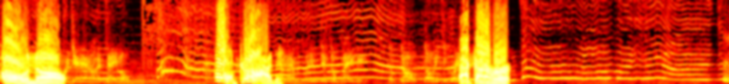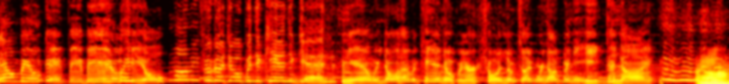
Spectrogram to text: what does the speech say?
Oh no. Put your hand on the table. Oh god. That happens when so it looks like we're not gonna eat tonight. Oh.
